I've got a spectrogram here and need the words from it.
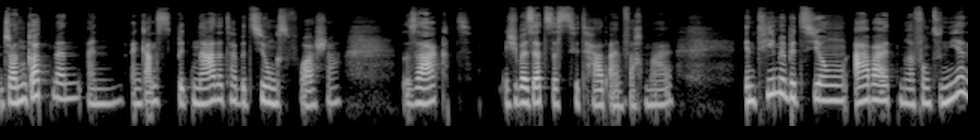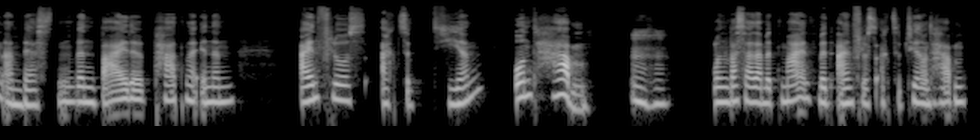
John Gottman, ein, ein ganz begnadeter Beziehungsforscher, sagt, ich übersetze das Zitat einfach mal, intime Beziehungen arbeiten oder funktionieren am besten, wenn beide PartnerInnen Einfluss akzeptieren und haben. Mhm. Und was er damit meint, mit Einfluss akzeptieren und haben,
